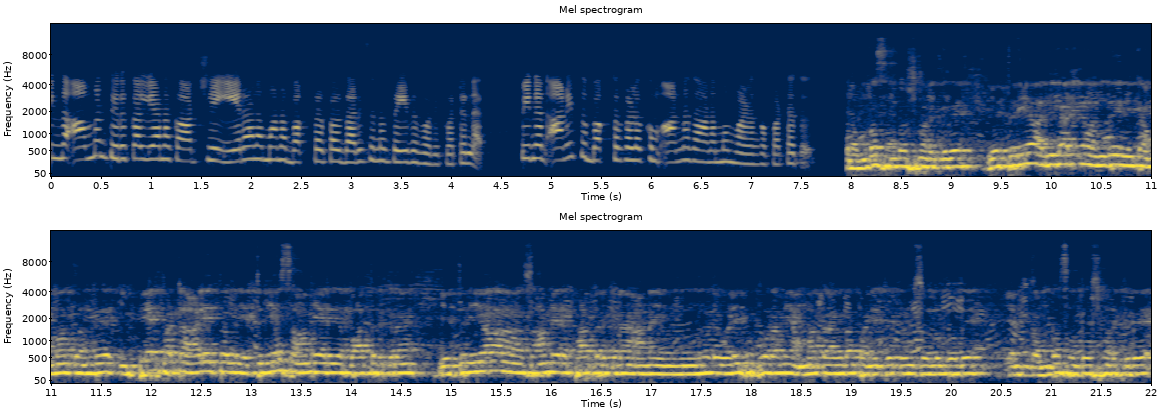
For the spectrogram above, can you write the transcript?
இந்த அம்மன் திருக்கல்யாண காட்சியை ஏராளமான பக்தர்கள் தரிசனம் செய்து வழிபட்டனர். பின்னர் அனைத்து பக்தர்களுக்கும் அன்னதானமும் வழங்கப்பட்டது. ரொம்ப சந்தோஷமா இருக்குது. எத்தனையோ அதிகாரிகள் வந்து இன்னைக்கு அம்மாவுக்கு வந்து இப்பேற்பட்ட ஆலயத்தில் எத்தனையோ சாமியாரை பார்த்துருக்குறேன். எத்தனையோ சாமியாரை பார்த்துருக்குறேன். ஆனா உன்னுடைய உழைப்பு பூராமே அம்மாக்காக தான் பண்ணிட்டு இருக்கேன்னு சொல்லும்போது எனக்கு ரொம்ப சந்தோஷமா இருக்குது.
